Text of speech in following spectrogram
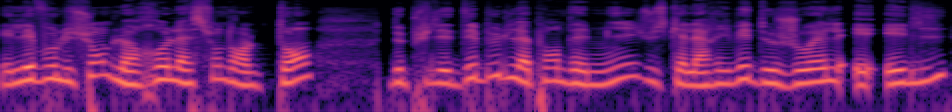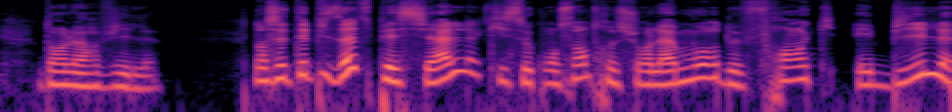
et l'évolution de leur relation dans le temps, depuis les débuts de la pandémie jusqu'à l'arrivée de Joël et Ellie dans leur ville. Dans cet épisode spécial, qui se concentre sur l'amour de Frank et Bill,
